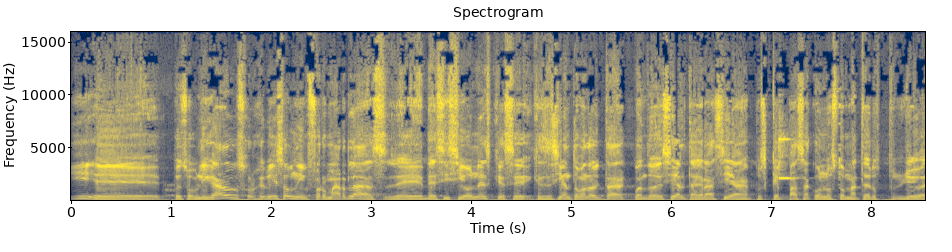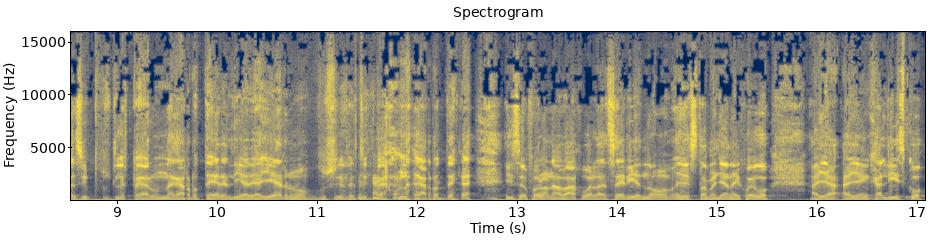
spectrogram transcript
Y eh, pues obligados, Jorge Luis, a uniformar las eh, decisiones que se, que se sigan tomando. Ahorita, cuando decía Altagracia, pues qué pasa con los tomateros, pues yo iba a decir, pues les pegaron una garrotera el día de ayer, ¿no? Pues les pegaron una garrotera y se fueron abajo a la serie, ¿no? Esta mañana hay juego allá, allá en Jalisco.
